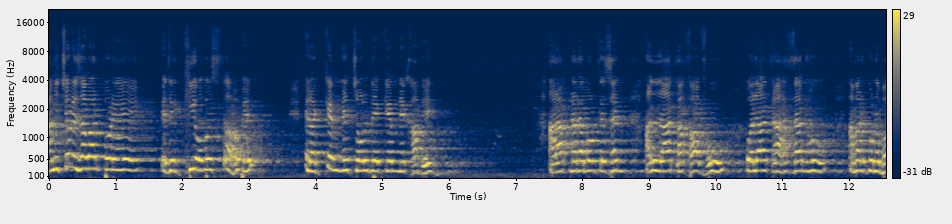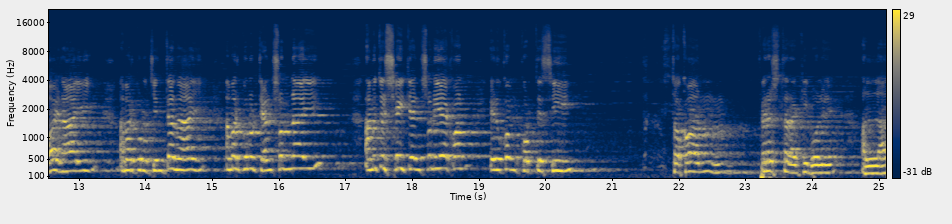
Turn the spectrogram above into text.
আমি চলে যাওয়ার পরে এদের কি অবস্থা হবে? এরা কেমনে চলবে, কেমনে খাবে? আর আপনারা বলতেছেন, আল্লাহ তাকাফু ওলা তাহজানু। আমার কোনো ভয় নাই, আমার কোনো চিন্তা নাই, আমার কোনো টেনশন নাই। আমি তো সেই টেনশনে এখন এরকম করতেছি। তখন ফেরেশতারা কি বলে? আল্লাহ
